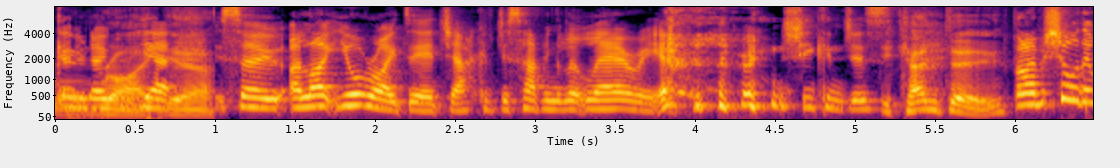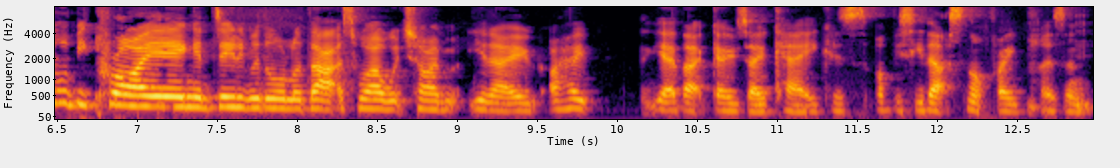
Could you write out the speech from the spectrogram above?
go and open. right, yeah. yeah. So I like your idea, Jack, of just having a little area and she can just. You can do. But I'm sure there will be crying and dealing with all of that as well, which I'm, you know, I hope, yeah, that goes okay because obviously that's not very pleasant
